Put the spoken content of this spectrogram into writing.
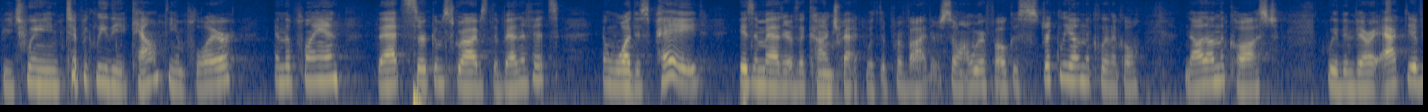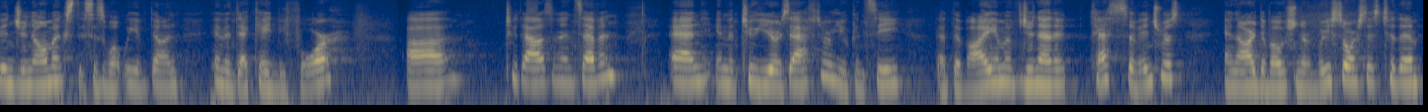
between typically the account, the employer, and the plan, that circumscribes the benefits, and what is paid is a matter of the contract with the provider. So we're focused strictly on the clinical, not on the cost. We've been very active in genomics. This is what we have done in the decade before uh, 2007. And in the two years after, you can see that the volume of genetic tests of interest and our devotion of resources to them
